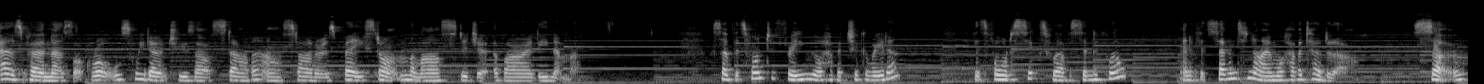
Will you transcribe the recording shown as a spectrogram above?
as per Nuzlocke rules, we don't choose our starter. Our starter is based on the last digit of our ID number. So if it's 1 to 3, we'll have a Chikorita. It's 4 to 6, we'll have a Cyndaquil. And if it's 7 to 9, we'll have a Totodile. So,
